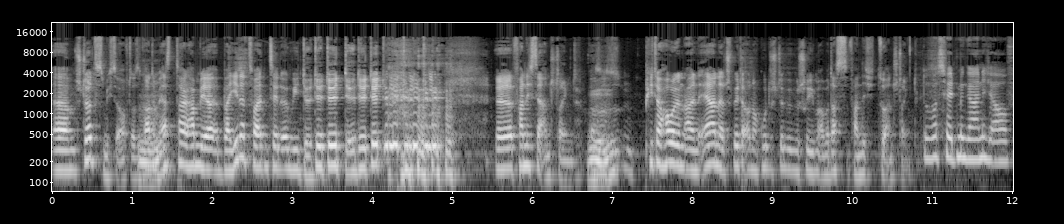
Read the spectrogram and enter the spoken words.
ähm, stört es mich so oft. Also mhm. gerade im ersten Teil haben wir bei jeder zweiten Szene irgendwie äh, fand ich sehr anstrengend. Also mhm. Peter Howell in allen Ehren hat später auch noch gute Stimme geschrieben, aber das fand ich zu anstrengend. Sowas fällt mir gar nicht auf.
